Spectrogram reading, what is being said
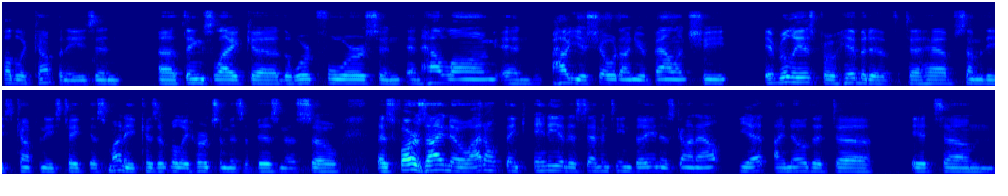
public companies and uh, things like uh, the workforce and, and how long and how you show it on your balance sheet. It really is prohibitive to have some of these companies take this money because it really hurts them as a business. So, as far as I know, I don't think any of the 17 billion has gone out yet. I know that uh, it's, um,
